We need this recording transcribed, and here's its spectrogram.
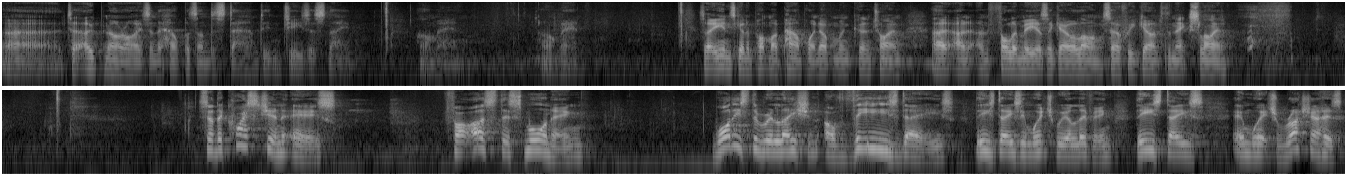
uh, to open our eyes and to help us understand. In Jesus' name. Amen. Amen. So Ian's going to pop my PowerPoint up and we're going to try and, uh, and follow me as I go along. So if we go on to the next slide. So the question is for us this morning, what is the relation of these days, these days in which we are living, these days in which Russia has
